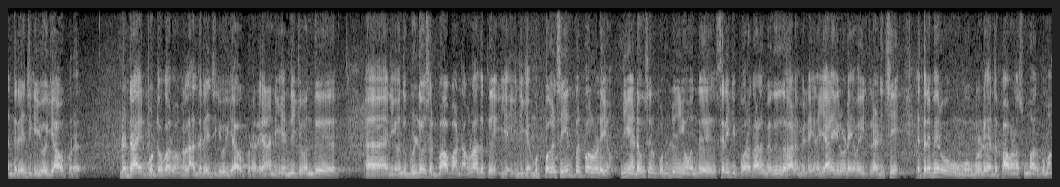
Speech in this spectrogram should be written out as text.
அந்த ரேஞ்சுக்கு யோகி ஆக போகிறார் இந்த ட்ராயர் போட்டு உட்காருவாங்கள்ல அந்த ரேஞ்சுக்கு யோகி ஆக போகிறார் ஏன்னா நீ என்றைக்கு வந்து நீங்கள் வந்து புல்டோசர் பாபான்னாங்களோ அதுக்கு நீங்கள் முற்பகல் செய்யும் பிற்பகலோடையும் நீங்கள் டவுசர் போட்டுட்டு நீங்கள் வந்து சிறைக்கு போகிற காலம் வெகு காலம் இல்லை. ஏன்னா ஏழைகளுடைய வயிற்றில் அடித்து எத்தனை பேர் உங்களுடைய அந்த பாவம்லாம் சும்மா இருக்குமா?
